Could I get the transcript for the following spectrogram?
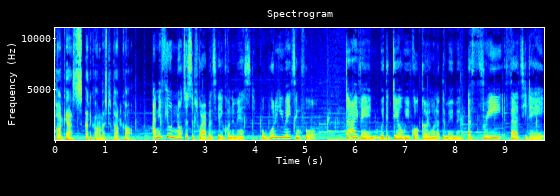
podcasts at economist.com. And if you're not a subscriber to The Economist, what are you waiting for? Dive in with the deal we've got going on at the moment a free 30 day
